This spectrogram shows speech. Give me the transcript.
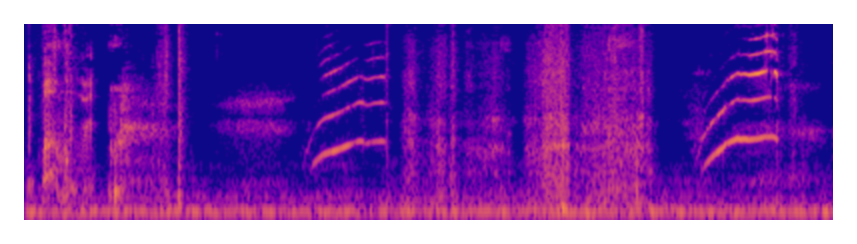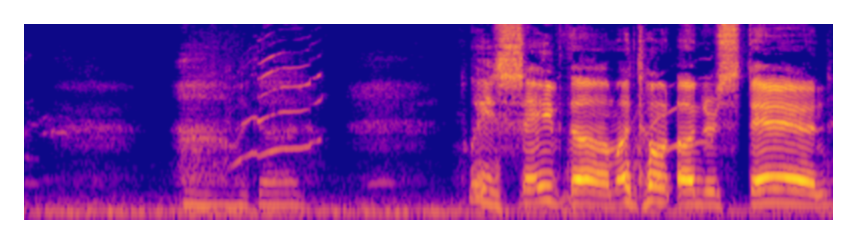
Come on, move it. Oh my god. Please save them. I don't understand.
